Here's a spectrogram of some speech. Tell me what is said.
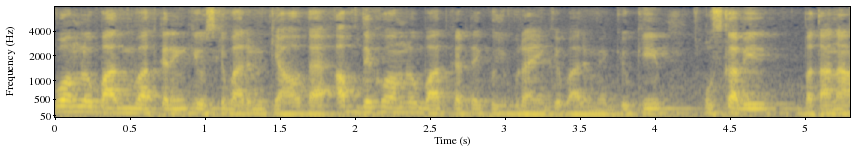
वो हम लोग बाद में बात करेंगे कि उसके बारे में क्या होता है। अब देखो, हम लोग बात करते हैं कुछ बुराई के बारे में, क्योंकि उसका भी बताना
